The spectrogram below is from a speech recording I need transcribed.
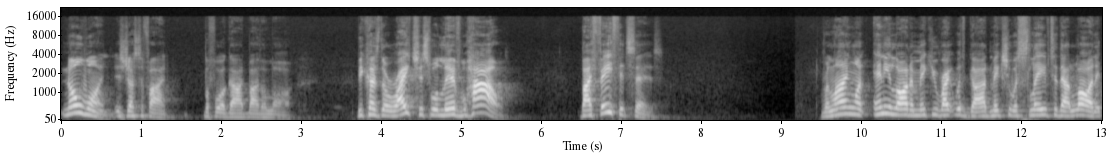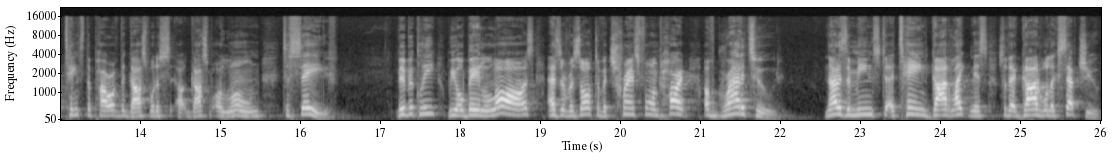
No one is justified before God by the law. Because the righteous will live how? By faith, it says. Relying on any law to make you right with God makes you a slave to that law, and it taints the power of the gospel, to, uh, gospel alone to save. Biblically, we obey laws as a result of a transformed heart of gratitude, not as a means to attain God likeness so that God will accept you.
